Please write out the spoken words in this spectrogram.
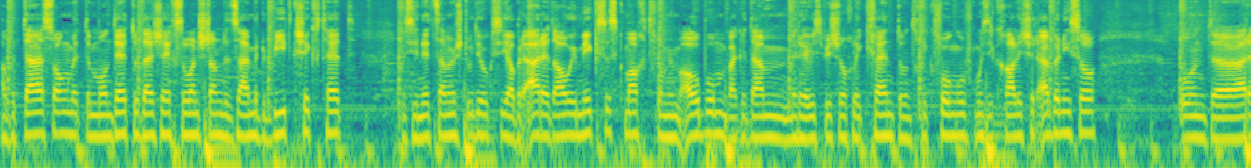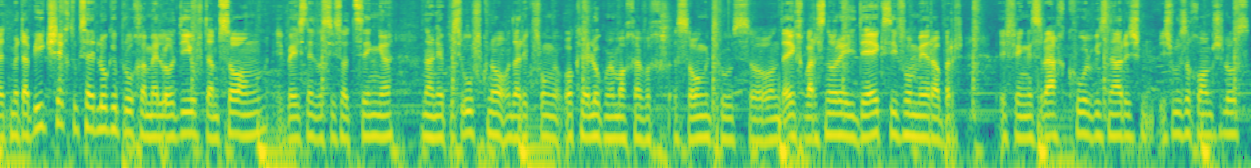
Aber der Song mit dem Mondetto, der ist echt so entstanden, dass er mir den Beat geschickt hat. Wir waren nicht zusammen im Studio, gewesen, aber er hat alle Mixes gemacht von meinem Album. Wegen dem, wir haben uns schon ein bisschen gekannt und ein bisschen gefunden auf musikalischer Ebene. So. Und äh, er hat mir dabei geschickt und gesagt, schau, ich brauche eine Melodie auf diesem Song. Ich weiß nicht, was ich singen soll. Dann habe ich etwas aufgenommen und er hat gefunden, okay, schau, wir machen einfach einen Song daraus. So. Und eigentlich wäre es nur eine Idee von mir, aber ich finde es recht cool, wie es nachher ist, ist rausgekommen am Schluss.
